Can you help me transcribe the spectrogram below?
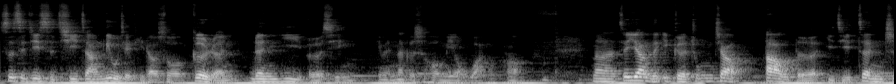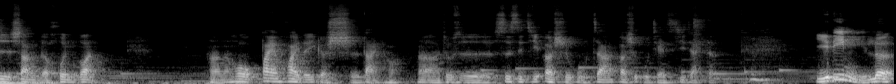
四世纪十七章六节提到说，个人任意而行，因为那个时候没有王哈。那这样的一个宗教、道德以及政治上的混乱啊，然后败坏的一个时代哈，那就是四世纪二十五章二十五节记载的，以利米勒。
